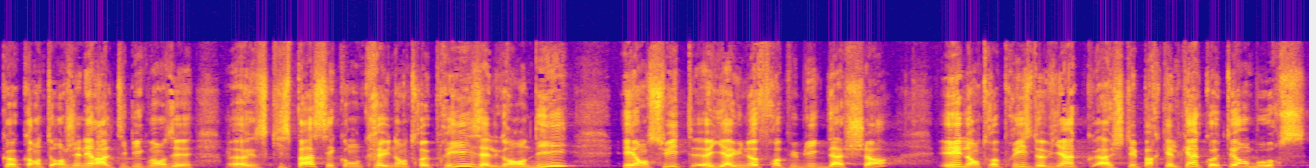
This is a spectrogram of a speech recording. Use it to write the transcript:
quand en général, typiquement, ce qui se passe, c'est qu'on crée une entreprise, elle grandit, et ensuite il y a une offre publique d'achat et l'entreprise devient achetée par quelqu'un coté en bourse.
